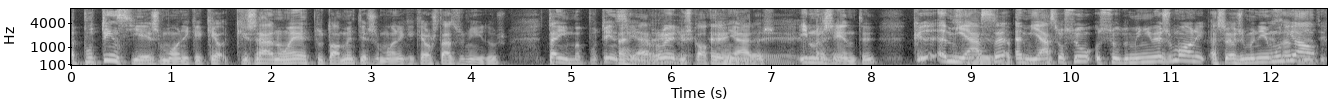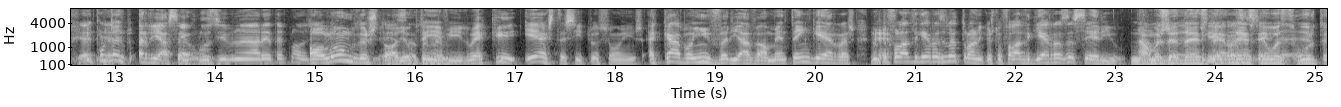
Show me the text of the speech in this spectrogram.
a potência hegemónica, que, é- que já não é totalmente hegemónica, que é os Estados Unidos, tem uma potência a roer os calcanhares, emergente, que ameaça, ameaça o seu, o seu domínio hegemónico, a sua hegemonia mundial. Exatamente. É- E, portanto, é- a reação. Inclusive na área tecnológica. Ao longo da história, o que tem Exatamente. havido é que estas situações acabam invariavelmente em guerras. Não estou a falar de guerras eletrónicas, estou a falar de guerras a sério. Não, mas mas, desta, desta eu asseguro-te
